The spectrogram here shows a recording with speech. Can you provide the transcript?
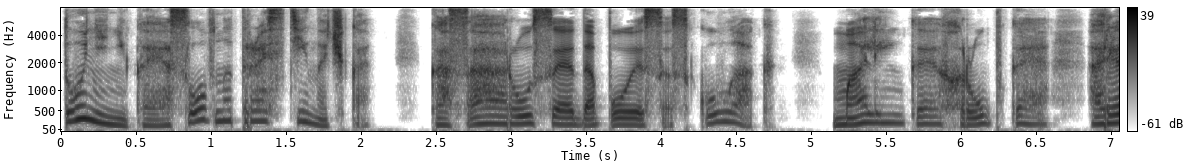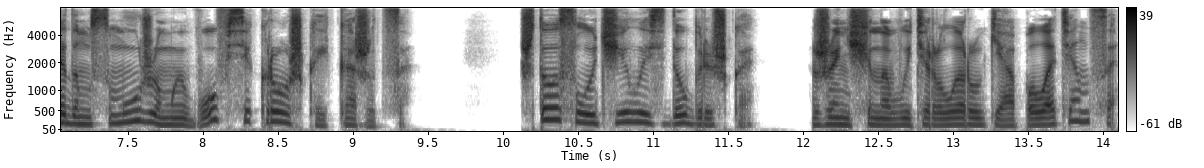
Тоненькая, словно тростиночка, коса русая до пояса с кулак, маленькая, хрупкая, а рядом с мужем и вовсе крошкой кажется. «Что случилось, добрюшка?» Женщина вытерла руки о полотенце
